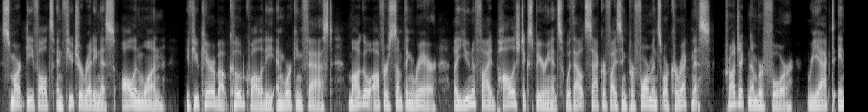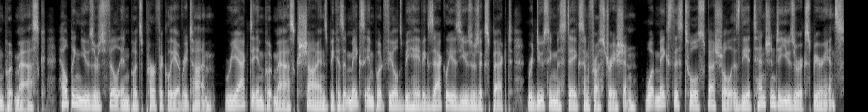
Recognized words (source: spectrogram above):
smart defaults, and future readiness all in one. If you care about code quality and working fast, Mago offers something rare, a unified polished experience without sacrificing performance or correctness. Project number 4. React Input Mask, helping users fill inputs perfectly every time. React Input Mask shines because it makes input fields behave exactly as users expect, reducing mistakes and frustration. What makes this tool special is the attention to user experience.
